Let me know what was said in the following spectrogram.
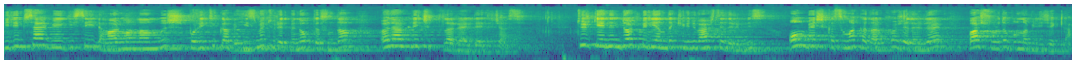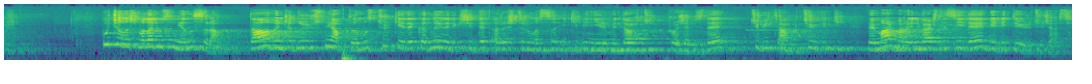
bilimsel bilgisiyle harmanlanmış politika ve hizmet üretme noktasında önemli çıktılar elde edeceğiz. Türkiye'nin dört bir yanındaki üniversitelerimiz 15 Kasım'a kadar projelere başvuruda bulunabilecekler. Bu çalışmalarımızın yanı sıra daha önce duyurusunu yaptığımız Türkiye'de Kadına Yönelik Şiddet Araştırması 2024 projemizde TÜBİTAK, TÜİK ve Marmara Üniversitesi ile birlikte yürüteceğiz.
